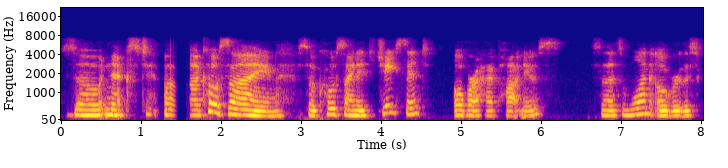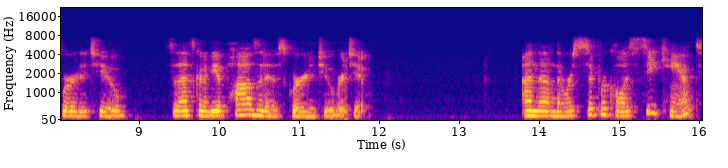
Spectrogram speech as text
So next, uh, cosine. So cosine adjacent over a hypotenuse. So that's 1 over the square root of 2. So that's going to be a positive square root of 2 over 2. And then the reciprocal is secant.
